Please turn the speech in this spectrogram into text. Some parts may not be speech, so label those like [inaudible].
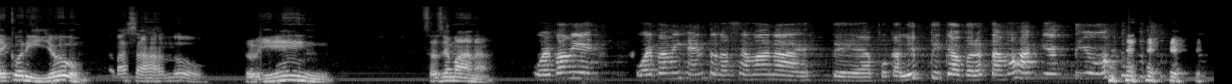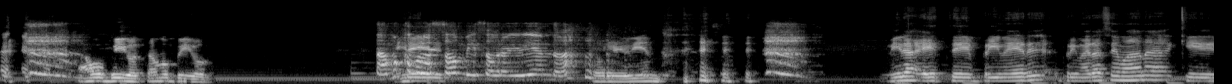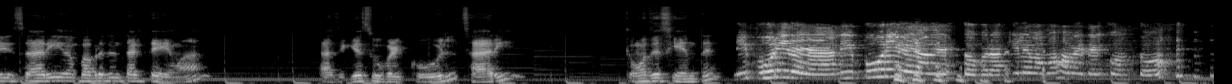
hay, Corillo? ¿Qué está pasando? ¿Todo bien? Esa semana. Fue para mi, fue para mi gente una semana este, apocalíptica, pero estamos aquí activos. [laughs] estamos vivos, estamos vivos. Estamos como los zombies sobreviviendo. Sobreviviendo. [laughs] Mira, este primer, primera semana que Sari nos va a presentar tema. Así que súper cool. Sari, ¿cómo te sientes? Ni pura idea, ni pura idea de esto, pero aquí le vamos a meter con todo.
